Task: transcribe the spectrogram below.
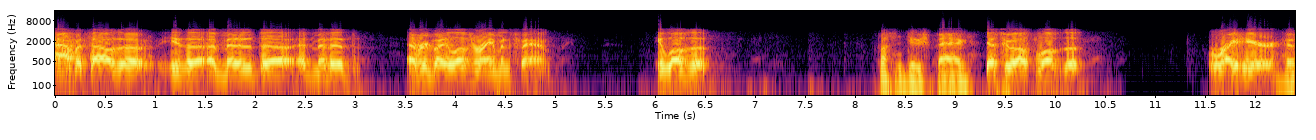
Apatow's a he's a admitted uh, admitted everybody loves Raymond fan. He loves it. Fucking douchebag. Guess who else loves it? Right here. Who?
